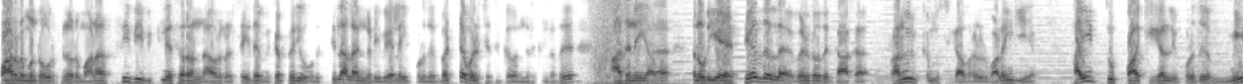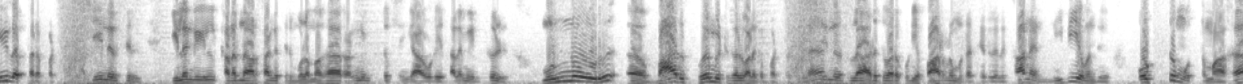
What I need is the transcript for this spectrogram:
பாராளுமன்ற உறுப்பினருமான சி. வி. விக்னேஸ்வரன் அவர்கள் செய்த மிகப்பெரிய ஒரு திலாலங்கடி வேலை இப்பொழுது வெட்ட வெளிச்சத்துக்கு வந்திருக்கின்றது. அதனை தன்னுடைய தேர்தலில் வெல்றதுக்காக ரணில் விக்ரமசிங்க அவர்கள் வழங்கிய கை துப்பாக்கிகள் இப்பொழுது மீள பெறப்பட்டது அதே நேரத்தில் இலங்கையில் கடந்த அரசாங்கத்தின் மூலமாக ரணில் விக்ரமசிங்க அவருடைய தலைமையின் கீழ் முன்னூறு பார் பெர்மிட்டுகள் வழங்கப்பட்டிருக்கின்றன. அதே நேரத்தில் அடுத்து வரக்கூடிய பாராளுமன்ற தேர்தலுக்கான நிதியை வந்து ஒட்டு மொத்தமாக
